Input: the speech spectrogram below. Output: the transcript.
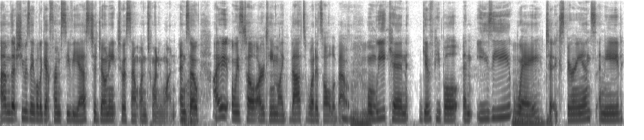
um, that she was able to get from CVS to donate to Ascent 121. And so I always tell our team, like, that's what it's all about. When we can give people an easy way mm-hmm. to experience a need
